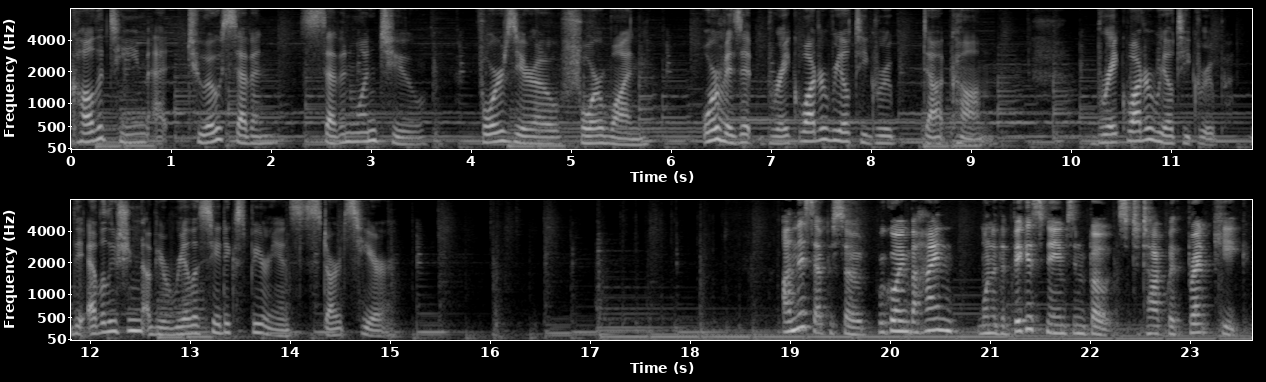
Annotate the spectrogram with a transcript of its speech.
Call the team at 207 712 4041 or visit breakwaterrealtygroup.com. Breakwater Realty Group. The evolution of your real estate experience starts here. On this episode, we're going behind one of the biggest names in boats to talk with Brent Keek,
